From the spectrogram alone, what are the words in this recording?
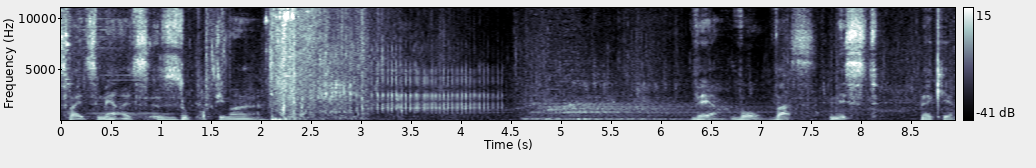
Das war jetzt mehr als suboptimal. Wer, wo, was, Mist. Weg hier.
